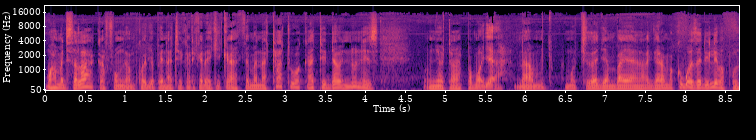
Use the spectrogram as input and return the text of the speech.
Mohamed Salah akafunga mkwaju wa penalti katika dakika 83 wakati Darwin Nunes nyota pamoja na mchezaji ambaye ana gharama kubwa zaidi Liverpool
